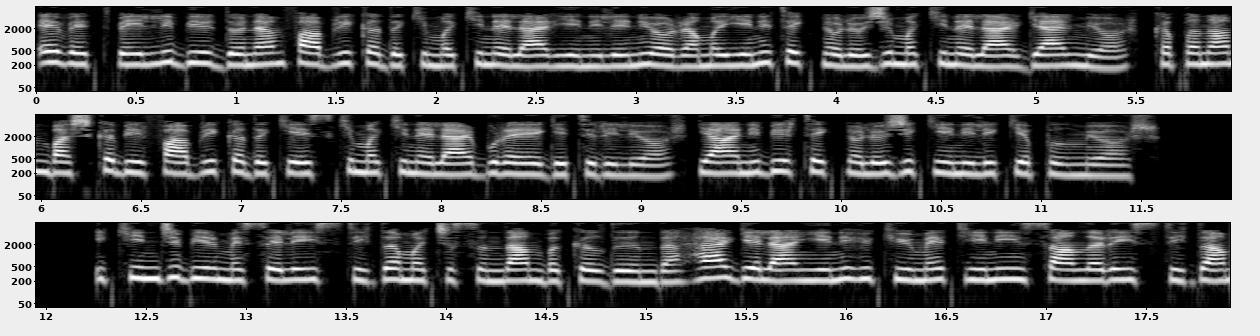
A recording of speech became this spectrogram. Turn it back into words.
Evet belli bir dönem fabrikadaki makineler yenileniyor ama yeni teknoloji makineler gelmiyor, kapanan başka bir fabrikadaki eski makineler buraya getiriliyor, yani bir teknolojik yenilik yapılmıyor. İkinci bir mesele istihdam açısından bakıldığında her gelen yeni hükümet yeni insanlara istihdam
